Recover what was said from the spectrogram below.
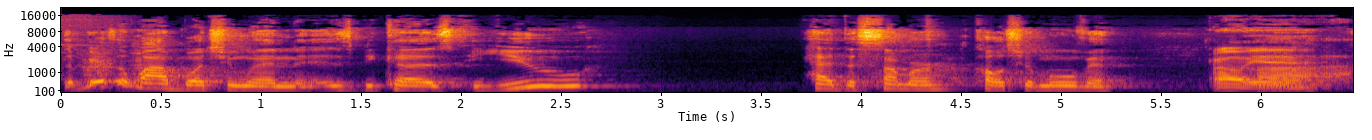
the reason why I brought you in is because you had the summer culture moving. Oh yeah.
